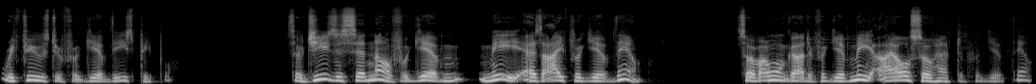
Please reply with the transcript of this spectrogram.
refuse to forgive these people. So Jesus said, No, forgive me as I forgive them. So if I want God to forgive me, I also have to forgive them.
